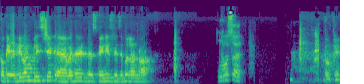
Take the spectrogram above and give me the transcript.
Okay, everyone please check uh, whether the screen is visible or not. No, sir. Okay.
